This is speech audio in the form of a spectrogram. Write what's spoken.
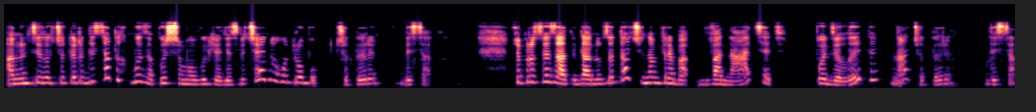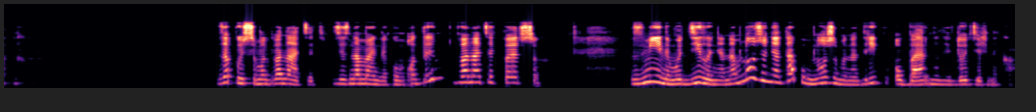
А 0,4 ми запишемо у вигляді звичайного дробу 4 десятих. Щоб розв'язати дану задачу, нам треба 12 поділити на 4 десятих. Запишемо 12 зі знаменником 1, 12 перших. Змінимо ділення на множення та помножимо на дріб, обернений до дільника.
